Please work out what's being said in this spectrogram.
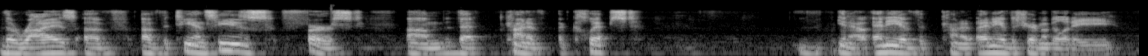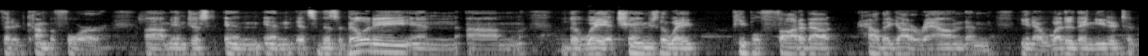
the rise of of the TNCs first um, that kind of eclipsed you know any of the kind of any of the shared mobility that had come before um, in just in in its visibility in um, the way it changed the way people thought about how they got around and you know whether they needed to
